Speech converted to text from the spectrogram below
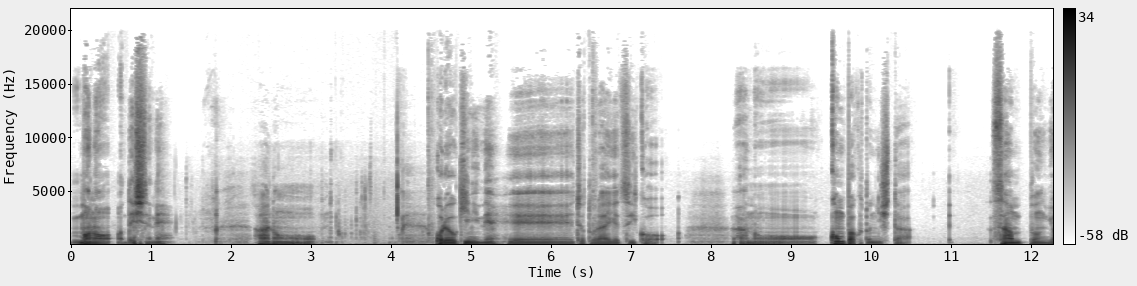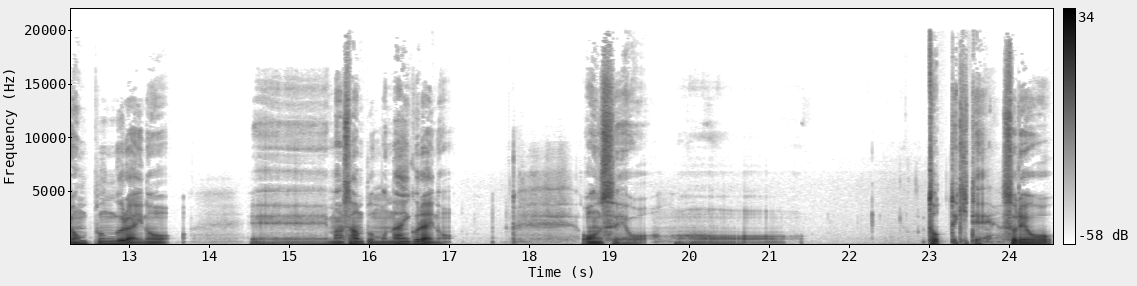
ものでしてね。あのこれを機にね、えーちょっと来月以降、あのコンパクトにした3分、4分ぐらいの、えーまあ3分もないぐらいの音声を撮ってきて、それを、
